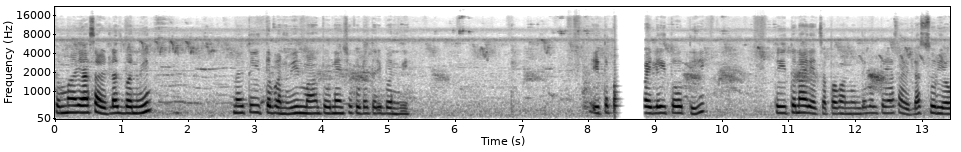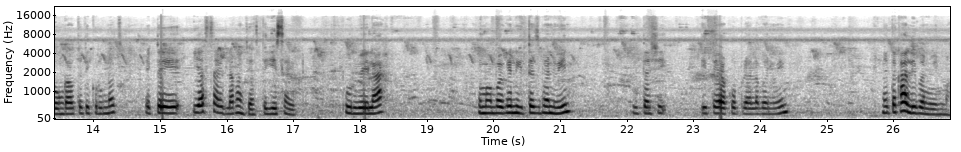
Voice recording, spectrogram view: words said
तर मग या साईडलाच बनवीन. नाही तर इथं बनवीन मग. दोन्हीचे कुठंतरी बनवीन. इथं प- पहिले इथं होती. तर इथं नाही रे चप्पा बनवून दे. बोलतो या साईडलाच सूर्य उंगावतं तिकडूनच. एक ते याच साईडला म्हणजे असतं ये साईड. पूर्वेला. तर मग बघेन इथंच बनवीन. इथं अशी इथं या कोपऱ्याला बनवीन. नाही तर खाली बनवीन मग.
